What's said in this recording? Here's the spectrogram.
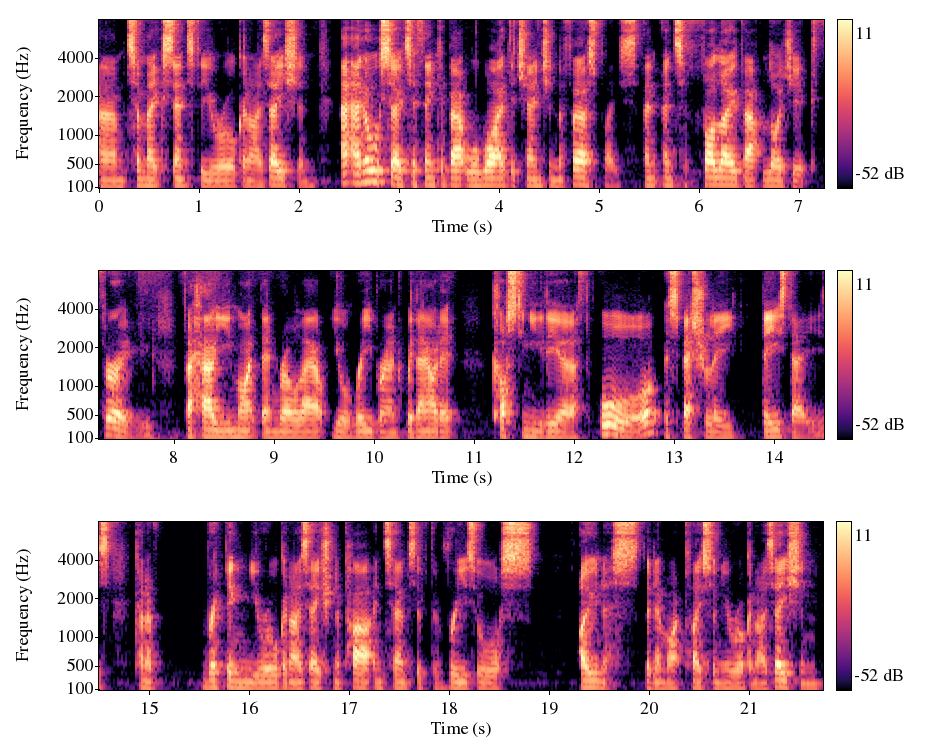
um, to make sense for your organization and also to think about well why the change in the first place and, and to follow that logic through for how you might then roll out your rebrand without it costing you the earth or especially these days kind of ripping your organization apart in terms of the resource onus that it might place on your organization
